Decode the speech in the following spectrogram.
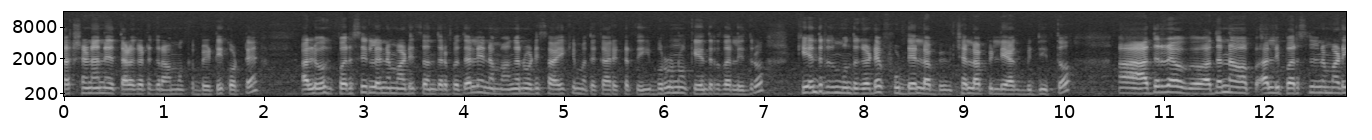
ತಕ್ಷಣವೇ ತಳಗಟ್ಟು ಗ್ರಾಮಕ್ಕೆ ಭೇಟಿ ಕೊಟ್ಟೆ. ಅಲ್ಲಿ ಹೋಗಿ ಪರಿಶೀಲನೆ ಮಾಡಿದ ಸಂದರ್ಭದಲ್ಲಿ ನಮ್ಮ ಅಂಗನವಾಡಿ ಸಹಾಯಕಿ ಮತ್ತು ಕಾರ್ಯಕರ್ತೆ ಇಬ್ಬರೂ ಕೇಂದ್ರದಲ್ಲಿದ್ದರು ಕೇಂದ್ರದ ಮುಂದುಗಡೆ ಫುಡ್ ಎಲ್ಲ ಚೆಲ್ಲಾಪಿಲ್ಲಿಯಾಗಿ ಬಿದ್ದಿತ್ತು. ಅದರ, ಅದನ್ನು ಅಲ್ಲಿ ಪರಿಶೀಲನೆ ಮಾಡಿ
